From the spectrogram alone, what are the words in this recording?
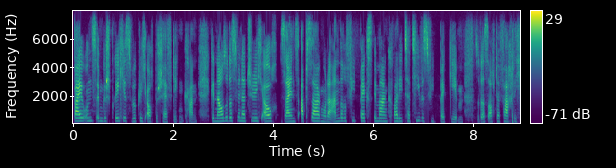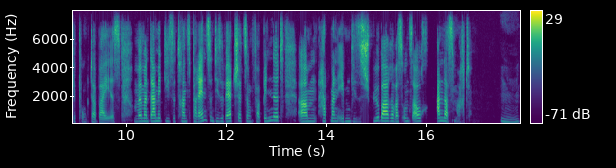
bei uns im Gespräch ist, wirklich auch beschäftigen kann. Genauso, dass wir natürlich auch, seien es Absagen oder andere Feedbacks, immer ein qualitatives Feedback geben, sodass auch der fachliche Punkt dabei ist. Und wenn man damit diese Transparenz und diese Wertschätzung verbindet, ähm, hat man eben dieses Spürbare, was uns auch anders macht. Mhm.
